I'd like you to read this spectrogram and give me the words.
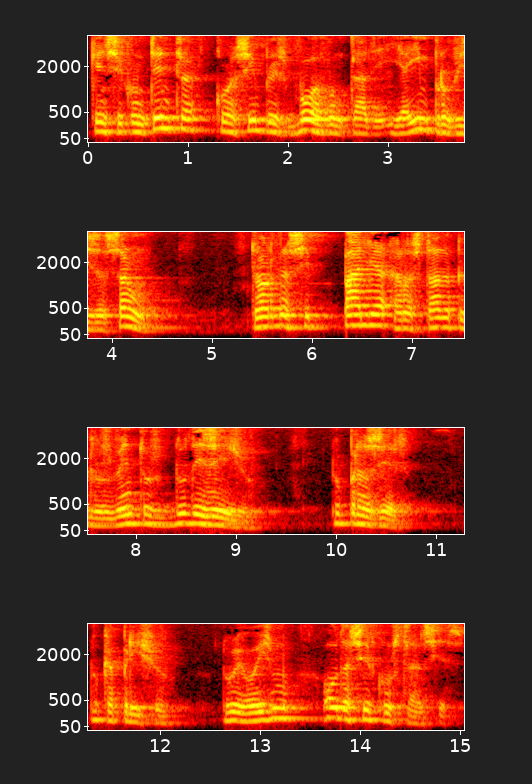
quem se contenta com a simples boa vontade e a improvisação, torna-se palha arrastada pelos ventos do desejo, do prazer, do capricho, do egoísmo ou das circunstâncias.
